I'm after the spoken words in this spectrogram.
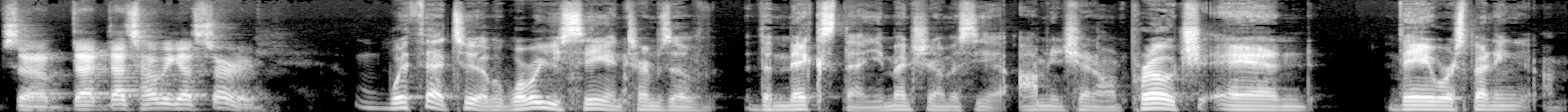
So that that's how we got started. With that too, what were you seeing in terms of the mix? Then you mentioned obviously omni-channel approach, and they were spending um,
